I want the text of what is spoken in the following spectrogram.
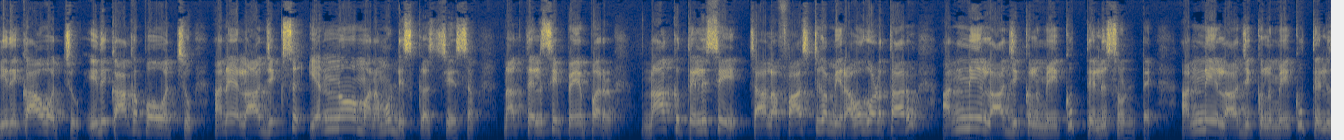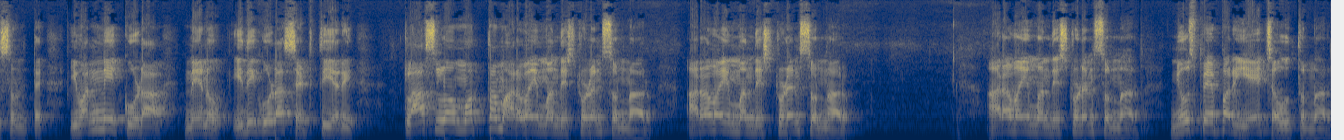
ఇది కావచ్చు ఇది కాకపోవచ్చు అనే లాజిక్స్ ఎన్నో మనము డిస్కస్ చేసాం నాకు తెలిసి పేపర్ నాకు తెలిసి చాలా ఫాస్ట్గా మీరు అవగొడతారు అన్ని లాజిక్లు మీకు తెలుసుంటే అన్ని లాజిక్లు మీకు తెలుసుంటే. ఇవన్నీ కూడా నేను ఇది కూడా సెట్ థియరీ క్లాస్లో మొత్తం అరవై మంది స్టూడెంట్స్ ఉన్నారు. అరవై మంది స్టూడెంట్స్ ఉన్నారు. అరవై మంది స్టూడెంట్స్ ఉన్నారు. న్యూస్ పేపర్ ఏ చదువుతున్నారు?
